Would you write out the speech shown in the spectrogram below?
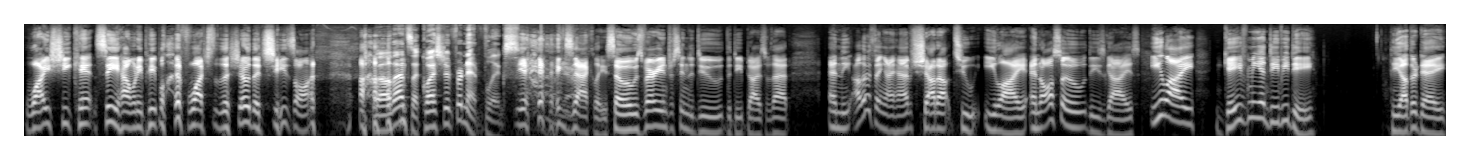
why she can't see how many people have watched the show that she's on. well, that's a question for Netflix. Yeah, exactly. So it was very interesting to do the deep dives of that. And the other thing I have, shout out to Eli and also these guys. Eli gave me a DVD the other day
